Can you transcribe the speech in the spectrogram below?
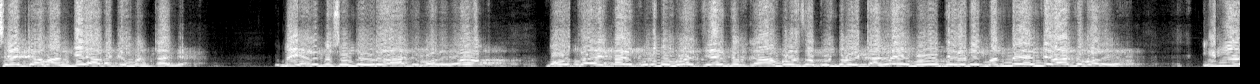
சேர்க்காம அங்கேயே அடக்கம் பண்ணிட்டாங்க. இப்ப எனக்கு சொந்த ஊர் ராட்டுப்பாளையம் மவுத் ஆயிட்டா குடும்பம் எல்லாம் சேர்ந்து ஆம்புலன்ஸ்ல கொண்டு போயிட்டாங்க என் மவுத் என்னுடைய மண்ணு எங்க ராட்டுப்பாளையம் இல்ல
